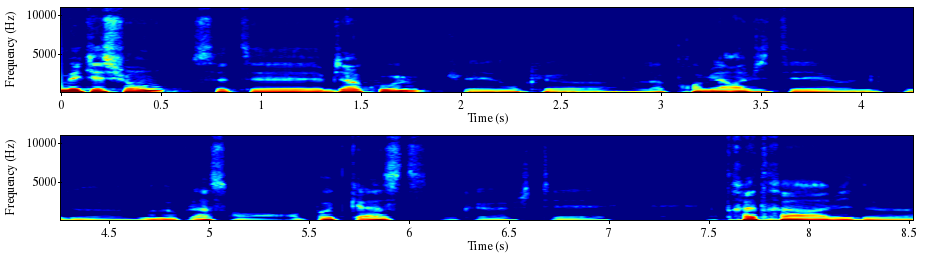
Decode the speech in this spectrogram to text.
mes questions. C'était bien cool. Tu es donc la première invitée du coup de Monoplace en, podcast. Donc j'étais très très ravi de,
